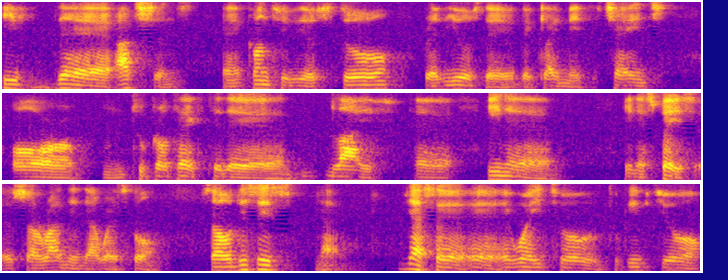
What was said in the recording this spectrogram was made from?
if their actions uh, contributes to reduce the, the climate change or um, to protect the life uh, in a in a space surrounding our school. So this is uh, just a, a, way to, to give you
